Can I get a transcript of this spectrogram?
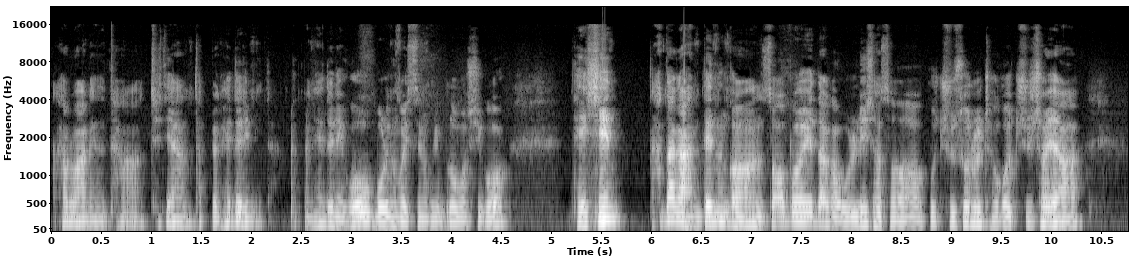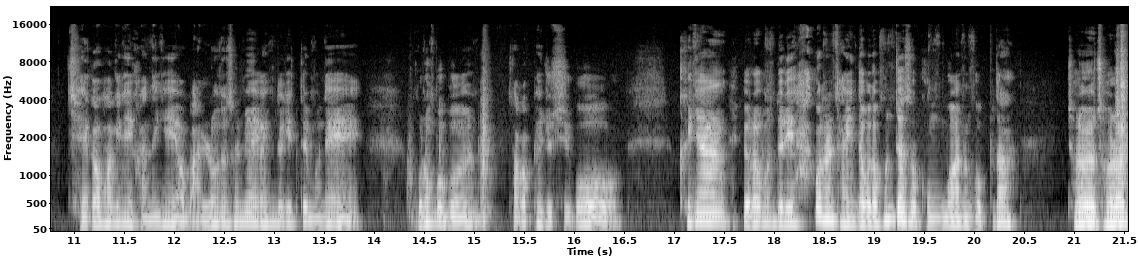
하루 안에는 다 최대한 답변해 드립니다. 답변해 드리고, 모르는 거 있으면 거기 물어보시고, 대신 하다가 안 되는 건 서버에다가 올리셔서 그 주소를 적어 주셔야 제가 확인이 가능해요. 말로는 설명하기가 힘들기 때문에 그런 부분 작업해 주시고, 그냥 여러분들이 학원을 다닌다보다 혼자서 공부하는 것보다 저런, 저런,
